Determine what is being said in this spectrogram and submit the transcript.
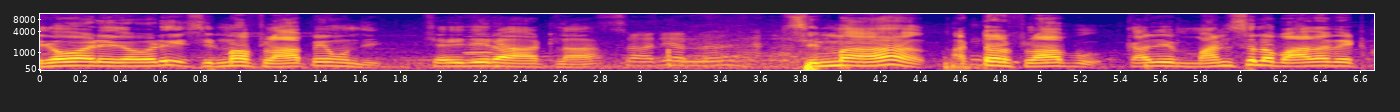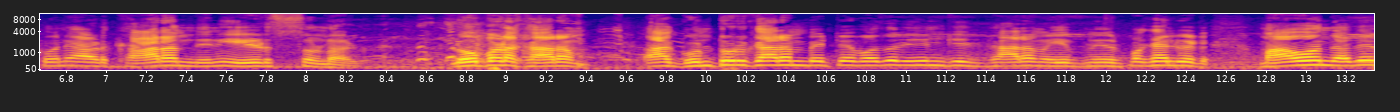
ఎగవాడి ఎగవాడి సినిమా ఫ్లాపే ఉంది. చేదిరా అట్లా. సినిమా అట్టర్ ఫ్లాపు. కానీ మనసులో బాధ పెట్టుకొని ఆడు కారం తిని ఏడుస్తున్నాడు. లోపల కారం. ఆ గుంటూరు కారం పెట్టే బదులు ఈయనకి కారం మిరపకాయలు పెట్టి మా ఉంది అదే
